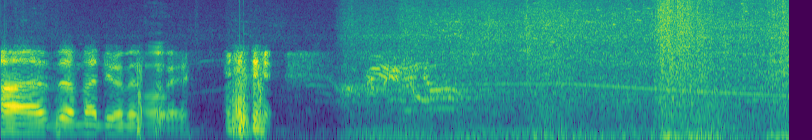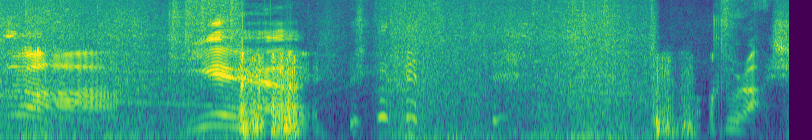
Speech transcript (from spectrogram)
uh, I'm not doing this Oh. today. Yeah! Crush.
